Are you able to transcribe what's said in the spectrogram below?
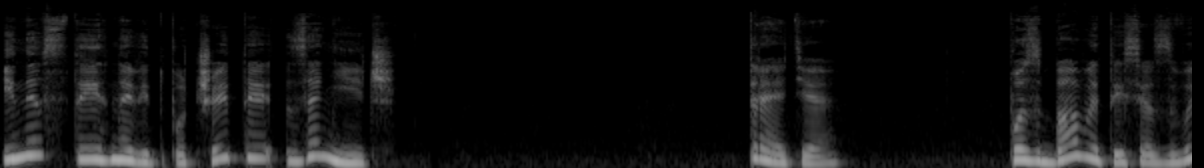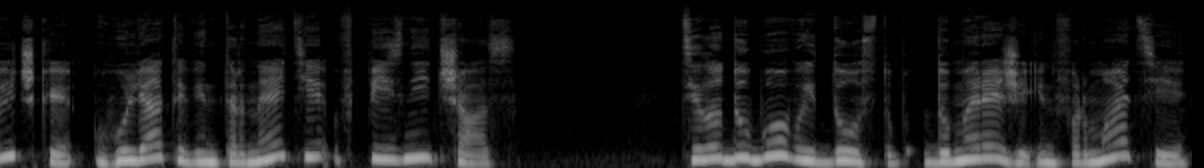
і не встигне відпочити за ніч. Третє. Позбавитися звички гуляти в інтернеті в пізній час. Цілодобовий доступ до мережі інформації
